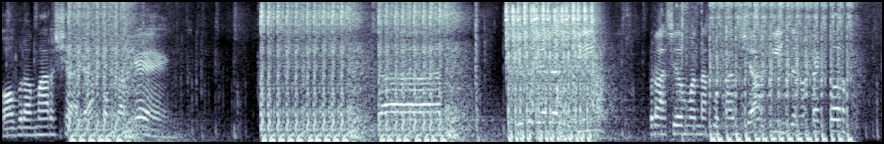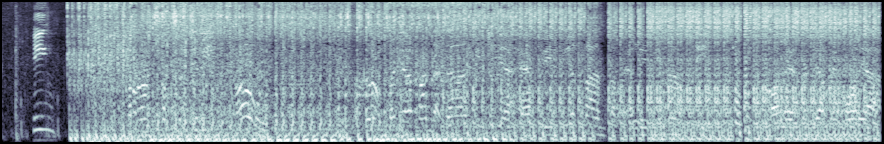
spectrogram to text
Cobra Marsha ya, Cobra Gang. Dan itu dia dari King berhasil menaklukkan King dengan vektor. King merosot sendiri. Oh, terkerok banyak panda dan itu dia Heavy Mutant tereliminasi oleh Senja Memorial.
